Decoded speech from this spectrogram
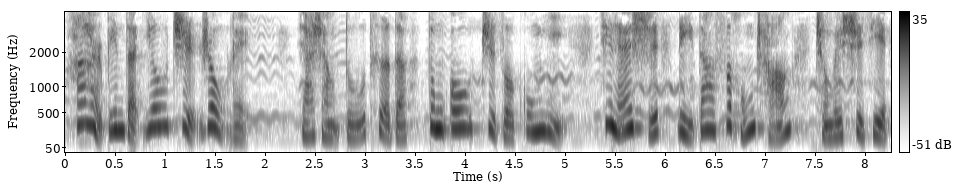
哈尔滨的优质肉类，加上独特的东欧制作工艺，竟然使李道斯红肠成为世界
